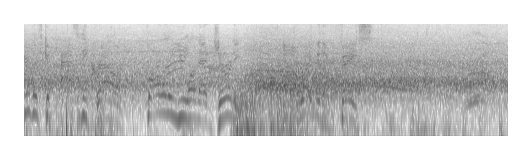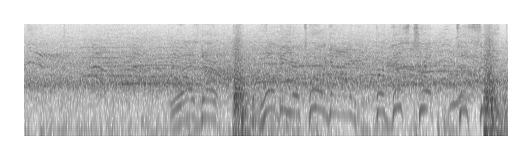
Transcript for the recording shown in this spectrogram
hear this capacity crowd following you on that journey. Oh, right to the face. Lesnar will be your tour guide for this trip to Suplex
